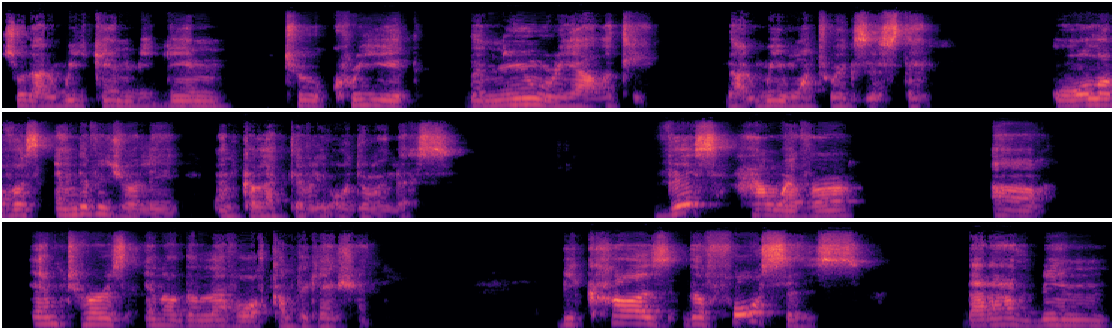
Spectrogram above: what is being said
so that we can begin to create the new reality that we want to exist in. All of us individually and collectively are doing this. This, however, uh, enters another level of complication because the forces that have been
